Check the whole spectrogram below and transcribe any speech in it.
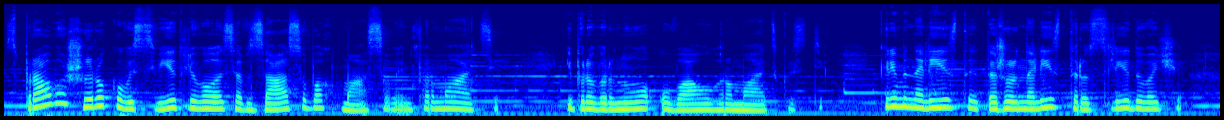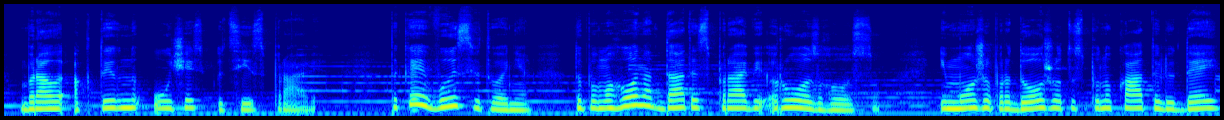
Справа широко висвітлювалася в засобах масової інформації і привернула увагу громадськості. Криміналісти та журналісти-розслідувачі брали активну участь у цій справі. Таке висвітлення допомогло надати справі розголосу і може продовжувати спонукати людей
